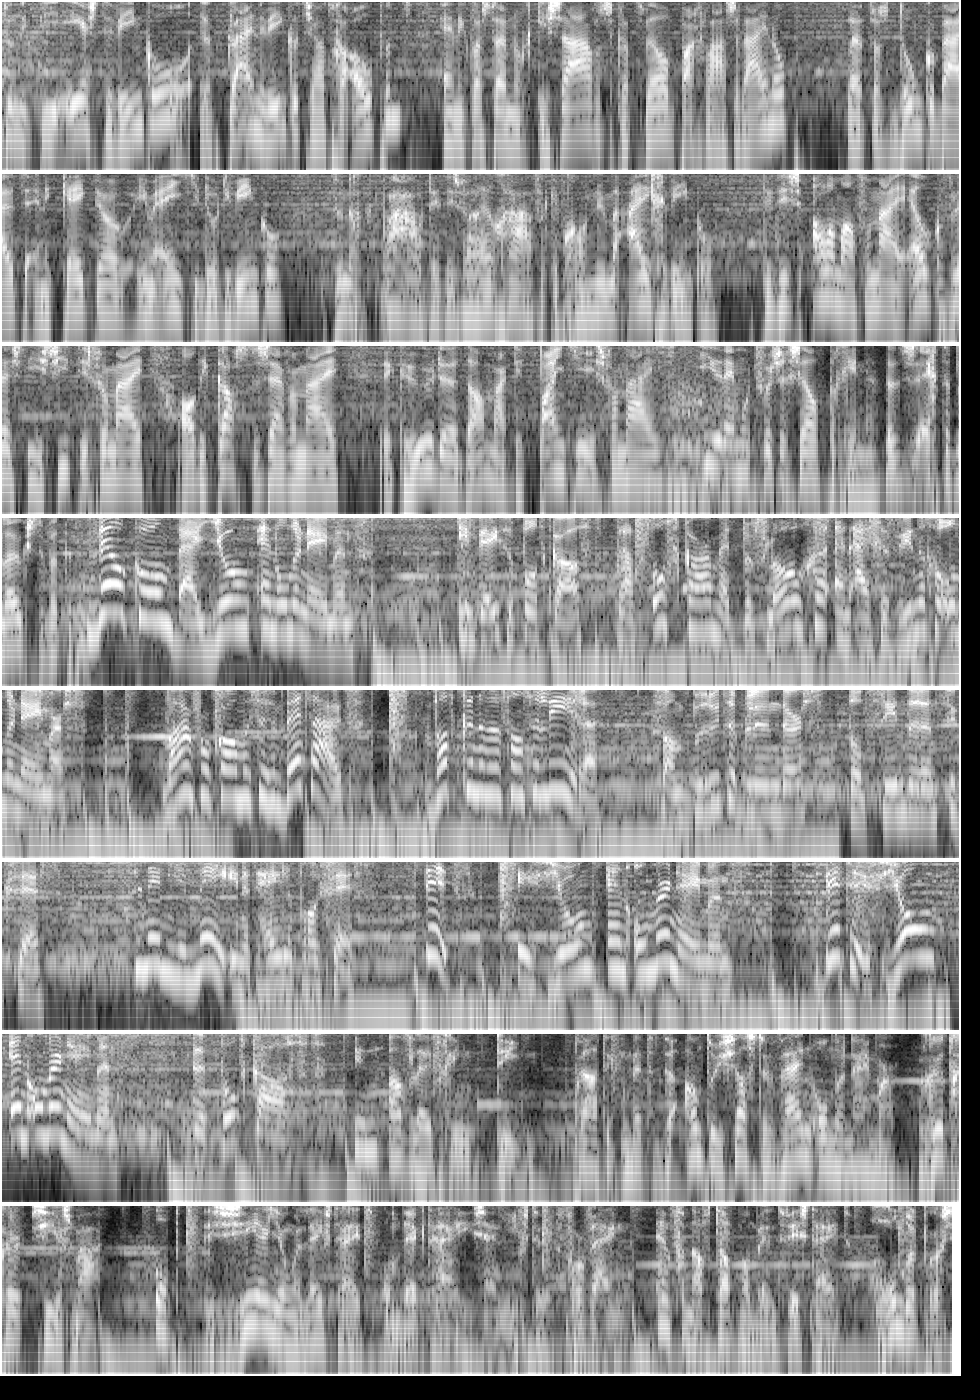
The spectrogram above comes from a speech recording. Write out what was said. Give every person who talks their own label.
Speaker 1: toen ik die eerste winkel, dat kleine winkeltje had geopend. En ik was daar nog een keer s'avonds. Ik had wel een paar glazen wijn op. Het was donker buiten en ik keek er in mijn eentje door die winkel. En toen dacht ik, wauw, dit is wel heel gaaf. Ik heb gewoon nu mijn eigen winkel. Dit is allemaal voor mij. Elke fles die je ziet is voor mij. Al die kasten zijn voor mij. Ik huurde het dan, maar dit pandje is van mij. Iedereen moet voor zichzelf beginnen. Dat is echt het leukste wat er is.
Speaker 2: Welkom bij Jong en Ondernemend. In deze podcast praat Oscar met bevlogen en eigenzinnige ondernemers. Waarvoor komen ze hun bed uit? Wat kunnen we van ze leren? Van brute blunders tot zinderend succes. Ze nemen je mee in het hele proces. Dit is Jong en Ondernemend. Dit is Jong en Ondernemend, de podcast.
Speaker 3: In aflevering 10 praat ik met de enthousiaste wijnondernemer Rutger Siersma. Op zeer jonge leeftijd ontdekte hij zijn liefde voor wijn. En vanaf dat moment wist hij het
